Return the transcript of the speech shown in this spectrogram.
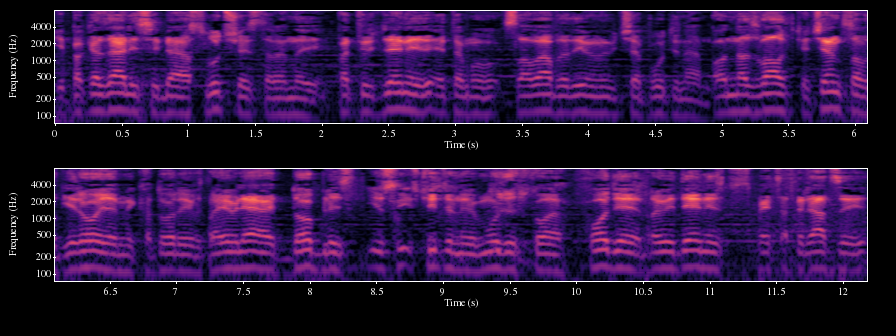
и показали себя с лучшей стороны. Подтверждение этому слова Владимира Владимировича Путина. Он назвал чеченцев героями, которые проявляют доблесть и исключительное мужество в ходе проведения спецоперации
